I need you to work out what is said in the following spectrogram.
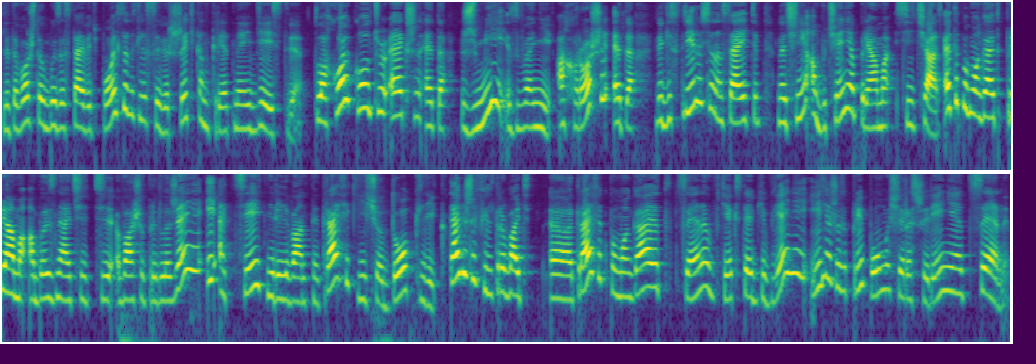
для того, чтобы заставить пользователя совершить конкретное действие. Плохой call to action это жми и звони, а хороший это регистрируйся на сайте, начни обучение прямо сейчас. Это помогает прямо обозначить ваше предложение и отсеять нерелевантный трафик еще до клика. Также фильтровать трафик помогает цены в тексте объявлений или же при помощи расширения цены.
